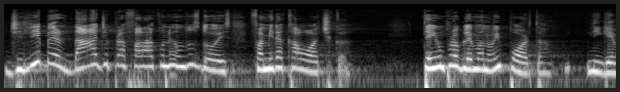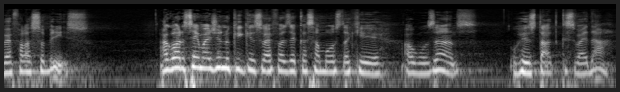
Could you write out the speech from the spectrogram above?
de liberdade para falar com nenhum dos dois. Família caótica. Tem um problema, não importa. Ninguém vai falar sobre isso. Agora, você imagina o que isso vai fazer com essa moça daqui a alguns anos? O resultado que isso vai dar?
